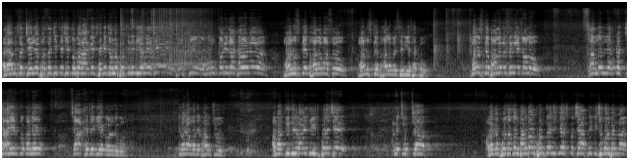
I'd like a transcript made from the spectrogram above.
আরে আমি তো জেলে বসে জিতেছি, তোমার আগে থেকে জনপ্রতিনিধি আমি আছি। অহংকারী দেখাও না। মানুষকে ভালোবাসো, মানুষকে ভালোবেসে নিয়ে থাকো। মানুষকে ভালোবেসে নিয়ে চলো। সামান্য একটা চায়ের দোকানে চা খেতে গিয়ে গন্ডগোল। এবারে আমাদের ভাঙচুর। আমার দিদির বাড়িতে ইট পড়েছে। আমি চুপচাপ। আমাকে প্রশাসন বারবার ফোন করে জিজ্ঞেস করছে, আপনি কিছু করবেন না।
